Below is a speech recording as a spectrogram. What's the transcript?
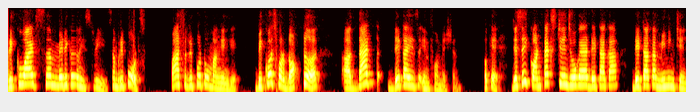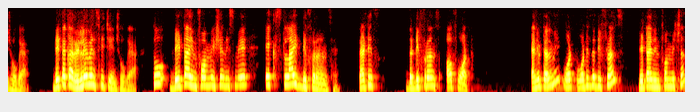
required some medical history some reports पास रिपोर्ट वो मांगेंगे। Because for doctor that data is information okay जैसे ही कॉन्टेक्स्ट चेंज हो गया डेटा का डेटा का मीनिंग चेंज हो गया डेटा का रिलेवेंसी चेंज हो गया तो डेटा इंफॉर्मेशन इसमें एक स्लाइट डिफरेंस है। That is the difference of what? Can you tell me what what is the difference? Data and information?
